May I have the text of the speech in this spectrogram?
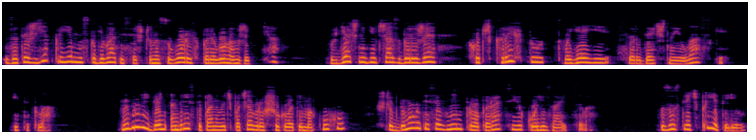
Зате ж як приємно сподіватися, що на суворих перелогах життя вдячний дівча збереже хоч крихту твоєї сердечної ласки і тепла. На другий день Андрій Степанович почав розшукувати макуху, щоб домовитися з ним про операцію Колі Зайцева. Зустріч приятелів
